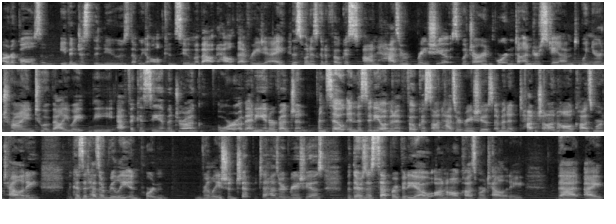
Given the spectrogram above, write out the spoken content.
articles and even just the news that we all consume about health every day, this one is going to focus on hazard ratios, which are important to understand when you're trying to evaluate the efficacy of a drug or of any intervention. And so in this video, I'm going to focus on hazard ratios. I'm going to touch on all cause mortality because it has a really important relationship to hazard ratios, but there's a separate video on all cause mortality that I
